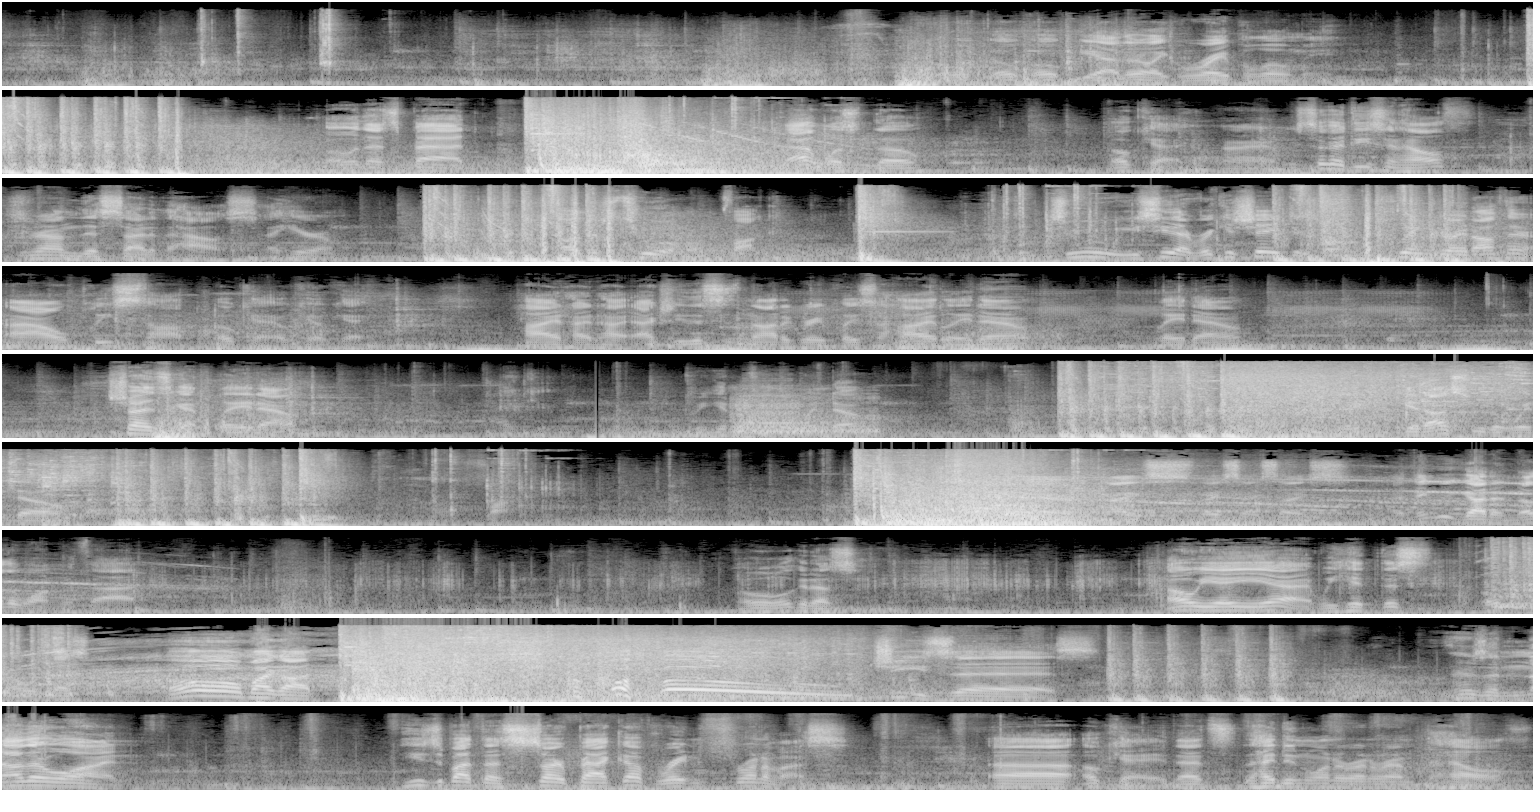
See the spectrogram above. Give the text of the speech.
Oh, oh, oh. Yeah, they're like right below me. That's bad. That wasn't, though. Okay. Alright. We still got decent health. He's around this side of the house. I hear him. Oh, there's two of them. Fuck. Two. You see that ricochet just flinged right off there? Ow. Please stop. Okay, okay, okay. Hide, hide, hide. Actually, this is not a great place to hide. Lay down. Lay down. Let's try this again. Lay down. Thank you. Can we get him through the window? They can get us through the window. Nice. Nice, nice, nice. I think we got another one with that. Oh, look at us. Oh, yeah, yeah. We hit this. Oh, oh, that's. Oh, my God. Oh, Jesus. There's another one. He's about to start back up right in front of us. Uh, okay. That's. I didn't want to run around with the health.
